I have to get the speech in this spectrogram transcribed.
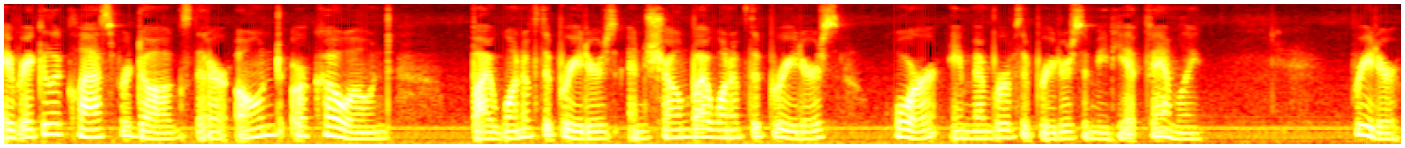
A regular class for dogs that are owned or co owned by one of the breeders and shown by one of the breeders or a member of the breeder's immediate family. Breeder.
